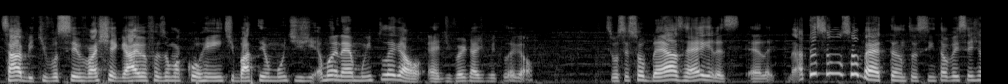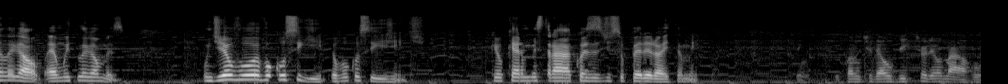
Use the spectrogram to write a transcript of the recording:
sabe? Que você vai chegar e vai fazer uma corrente e bater um monte de. Mano, é muito legal, é de verdade muito legal. Se você souber as regras, ela... até se eu não souber tanto assim, talvez seja legal. É muito legal mesmo. Um dia eu vou, eu vou conseguir. Eu vou conseguir, gente. Porque eu quero mestrar coisas de super-herói também. Sim. E quando tiver o Victor, eu narro.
